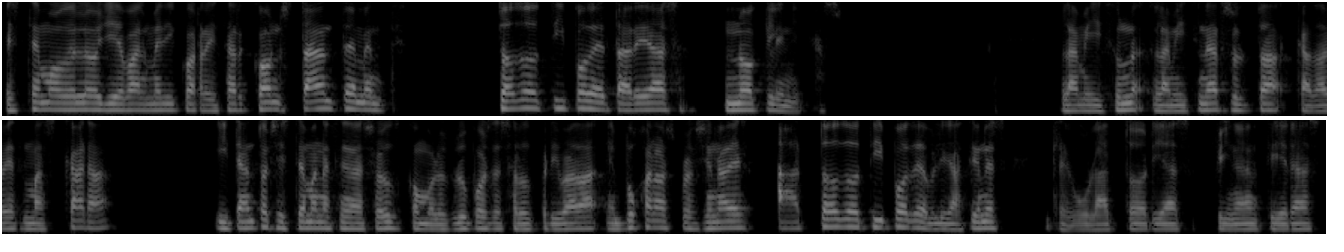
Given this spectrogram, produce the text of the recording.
Este modelo lleva al médico a realizar constantemente todo tipo de tareas no clínicas. La medicina, resulta cada vez más cara y tanto el Sistema Nacional de Salud como los grupos de salud privada empujan a los profesionales a todo tipo de obligaciones regulatorias, financieras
